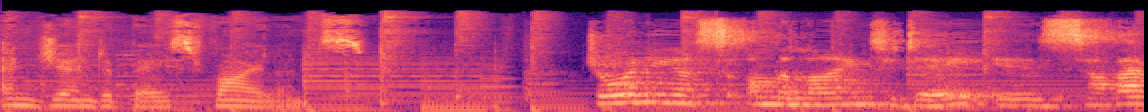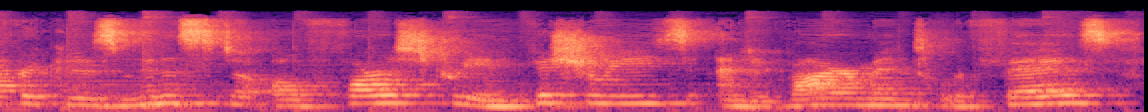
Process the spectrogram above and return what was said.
and gender based violence. Joining us on the line today is South Africa's Minister of Forestry and Fisheries and Environmental Affairs,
